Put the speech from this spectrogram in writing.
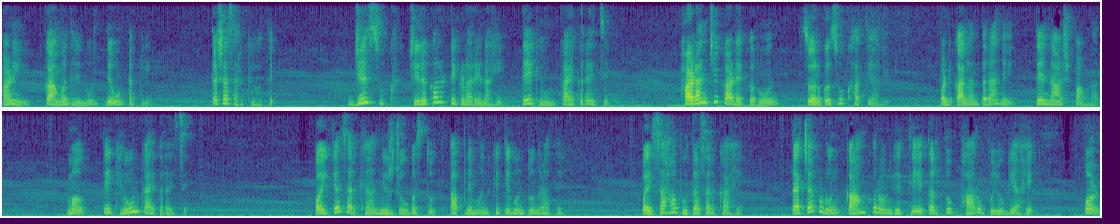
आणि कामधेनू देऊन टाकली. तशासारखे होते. जे सुख चिरकाल टिकणारे नाही ते घेऊन काय करायचे? हाडांची काडे करून स्वर्गसुख हाती आले. पण कालांतराने ते नाश पावणार. मग ते घेऊन काय करायचे? पैक्यासारख्या निर्जीव वस्तूत आपले मन किती गुंतून राहते? पैसा हा भूतासारखा आहे. त्याच्याकडून काम करून घेतले तर तो फार उपयोगी आहे. पण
